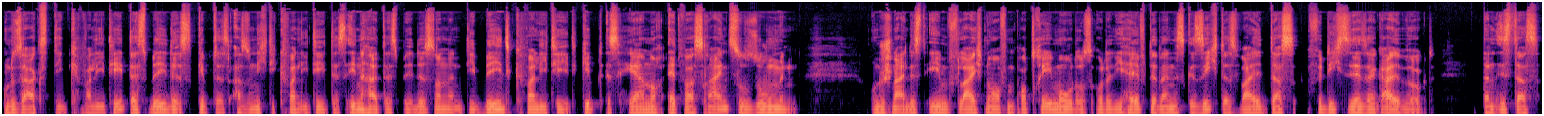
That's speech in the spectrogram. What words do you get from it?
und du sagst, die Qualität des Bildes gibt es, also nicht die Qualität des Inhalts des Bildes, sondern die Bildqualität, gibt es her, noch etwas reinzuzoomen. Und du schneidest eben vielleicht nur auf den Porträtmodus oder die Hälfte deines Gesichtes, weil das für dich sehr, sehr geil wirkt. Dann ist das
